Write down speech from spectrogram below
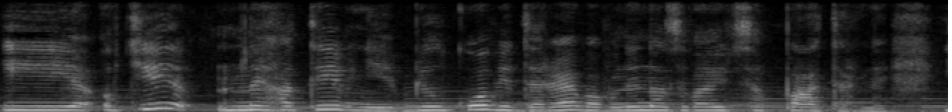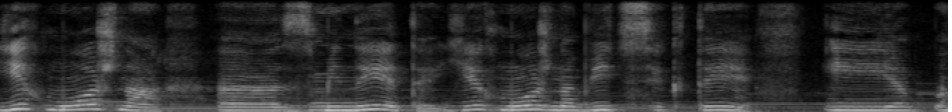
І ті негативні білкові дерева вони називаються патерни. Їх можна е, змінити, їх можна відсікти і е,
